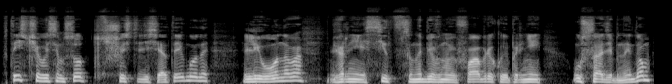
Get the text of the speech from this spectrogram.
В 1860-е годы Леонова, вернее, ситца набивную фабрику и при ней усадебный дом,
